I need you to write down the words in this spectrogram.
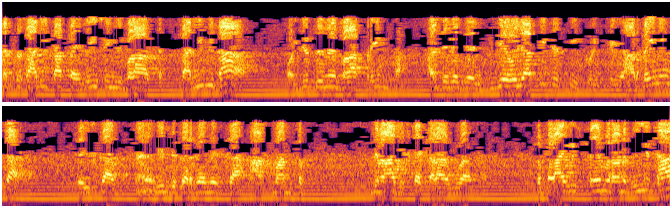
शक्तिशाली था, पहले ही से ये बड़ा शक्तिशाली भी था और युद्ध में बड़ा प्रेम था। हर जगह जब विजय हो जाती थी इसकी, कोई हारता ही नहीं था। तो इसका युद्ध करने में इसका आसमान पर दिमाग इसका चढ़ा हुआ। था तो बड़ा ही प्रेम रणधीर था।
